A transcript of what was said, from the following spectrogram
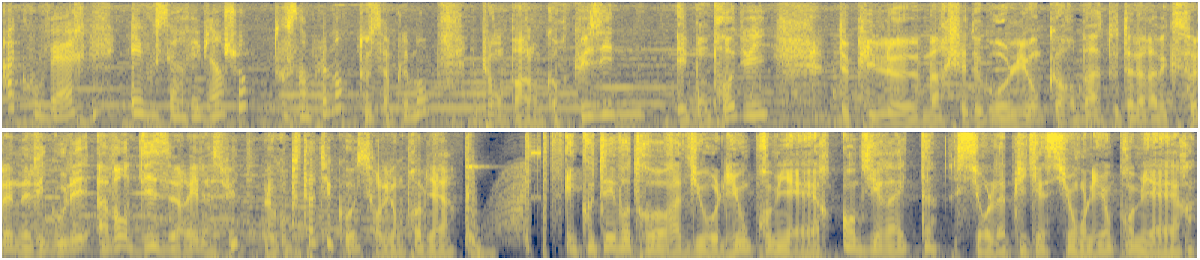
à couvert. Et vous servez bien chaud, tout simplement. tout simplement. Et puis on parle encore cuisine et bons produits. Depuis le marché de gros Lyon-Corba tout à l'heure avec Solène Rigoulet avant 10h. Et la suite, le groupe Statu Quo sur Lyon Première. Écoutez votre radio Lyon Première en direct sur l'application Lyon Première,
